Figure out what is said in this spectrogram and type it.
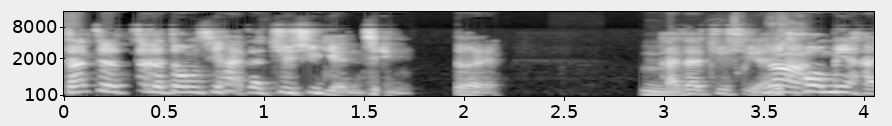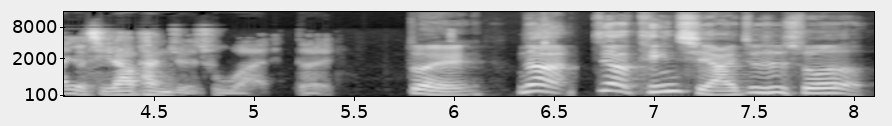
但这这个东西还在继续演进，对，嗯、还在继续演进。那后面还有其他判决出来，对，对。那这样听起来就是说，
